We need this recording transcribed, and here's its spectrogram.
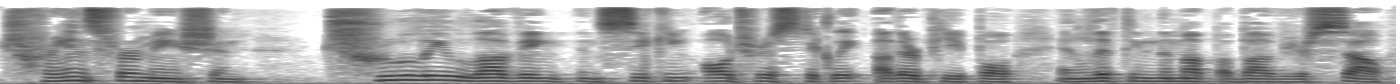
transformation, truly loving and seeking altruistically other people and lifting them up above yourself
